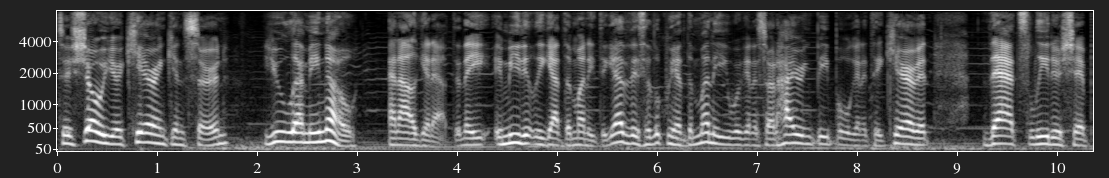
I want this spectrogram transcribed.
to show your care and concern, you let me know and I'll get out. And they immediately got the money together. They said, Look, we have the money. We're going to start hiring people. We're going to take care of it. That's leadership.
